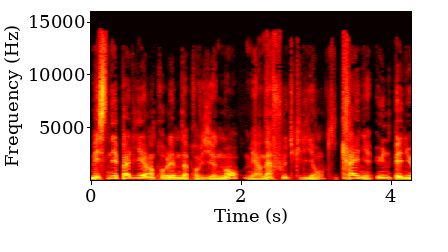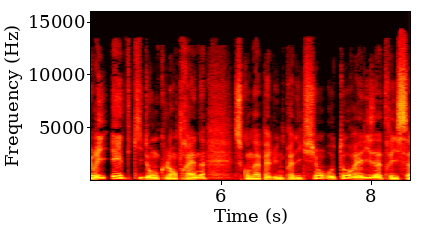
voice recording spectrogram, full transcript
mais ce n'est pas lié à un problème d'approvisionnement, mais un afflux de clients qui craignent une pénurie et qui donc l'entraînent ce qu'on appelle une prédiction autoréalisatrice.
